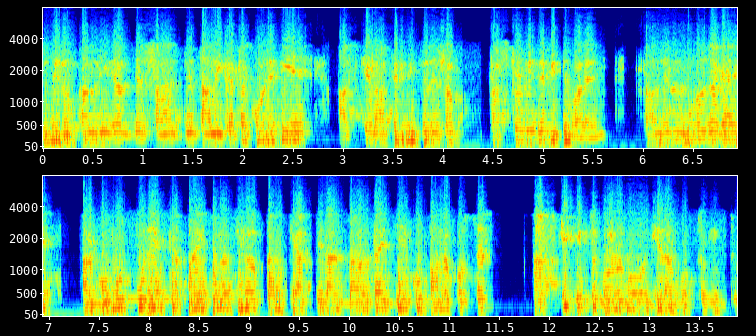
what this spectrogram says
যদি লোকাল লিডারদের সাহায্যে তালিকাটা করে দিয়ে আজকে রাতের ভিতরে সব কাস্টডিতে নিতে পারেন তাহলে কোনো জায়গায় আর মোহাম্মদপুরে একটা পায়খানা ছিল কালকে আপনি রাত বারোটায় যে খুব ভালো করছেন আজকে কিন্তু বড় বড় ঘেরাও করতো কিন্তু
